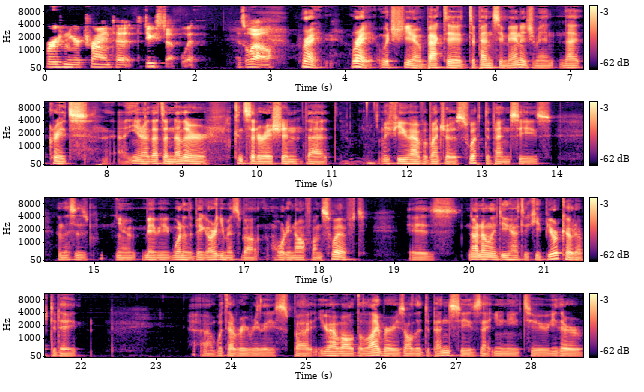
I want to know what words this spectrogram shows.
version you're trying to, to do stuff with as well. right right. Which you know, back to dependency management, that creates, uh, you know, that's another consideration that if you have a bunch of Swift dependencies, and this is you know maybe one of the big arguments about holding off on Swift is not only do you have to keep your code up to date uh, with every release, but you have all the libraries, all the dependencies that you need to either,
